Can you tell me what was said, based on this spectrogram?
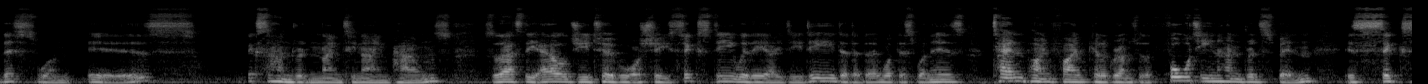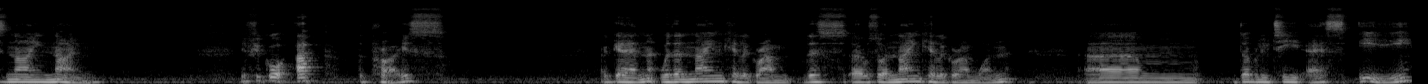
this one is 699 pounds. So that's the LG Turbo Wash 60 with the AIDD, da, da, da, what this one is. 10.5 kilograms with a 1400 spin is 699. If you go up the price, again, with a 9 kilogram, this, uh, so a 9 kilogram one, um, WTSE,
